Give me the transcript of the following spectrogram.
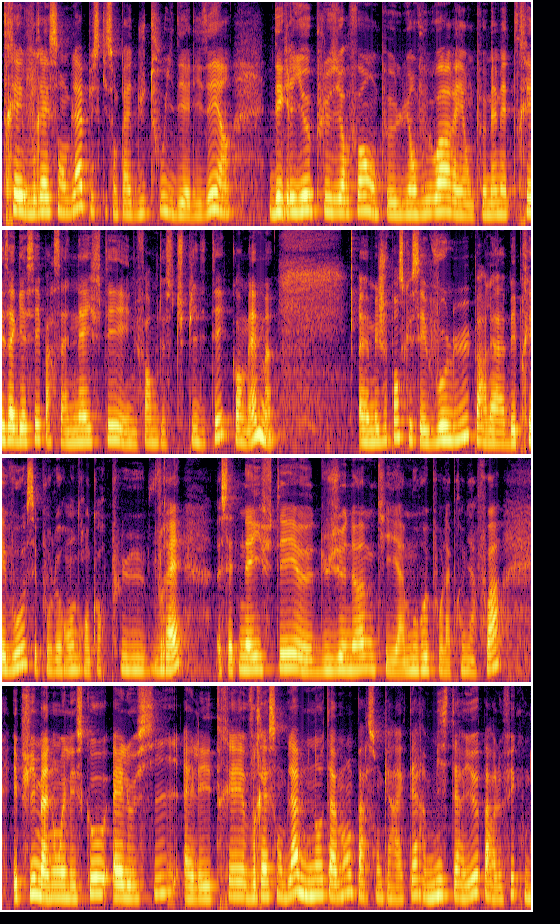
très vraisemblables puisqu'ils ne sont pas du tout idéalisés. Hein. Desgrieux, plusieurs fois, on peut lui en vouloir et on peut même être très agacé par sa naïveté et une forme de stupidité quand même. Euh, mais je pense que c'est voulu par l'abbé Prévost, c'est pour le rendre encore plus vrai, euh, cette naïveté euh, du jeune homme qui est amoureux pour la première fois. Et puis Manon Elesco, elle aussi, elle est très vraisemblable, notamment par son caractère mystérieux, par le fait qu'on ne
